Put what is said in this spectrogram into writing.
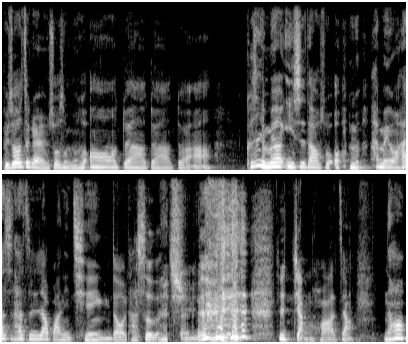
比如说这个人说什么，说哦，对啊，对啊，对啊，可是你没有意识到说，哦，没，他没有，他是他只是要把你牵引到他设的局 去讲话这样，然后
